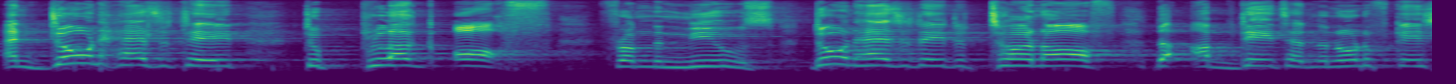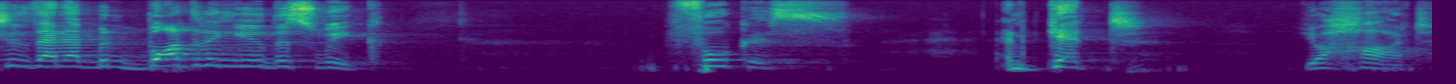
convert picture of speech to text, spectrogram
and don't hesitate to plug off from the news. Don't hesitate to turn off the updates and the notifications that have been bothering you this week. Focus and get your heart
